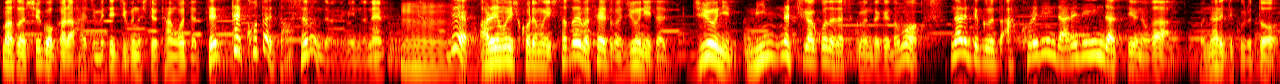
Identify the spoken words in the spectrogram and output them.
まあ、その主語から始めて自分の知ってる単語って絶対答え出せるんだよねみんなね、うん。であれもいいしこれもいいし例えば生徒が10人いたら10人みんな違う答え出してくるんだけども慣れてくるとあこれでいいんだあれでいいんだっていうのが慣れてくると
